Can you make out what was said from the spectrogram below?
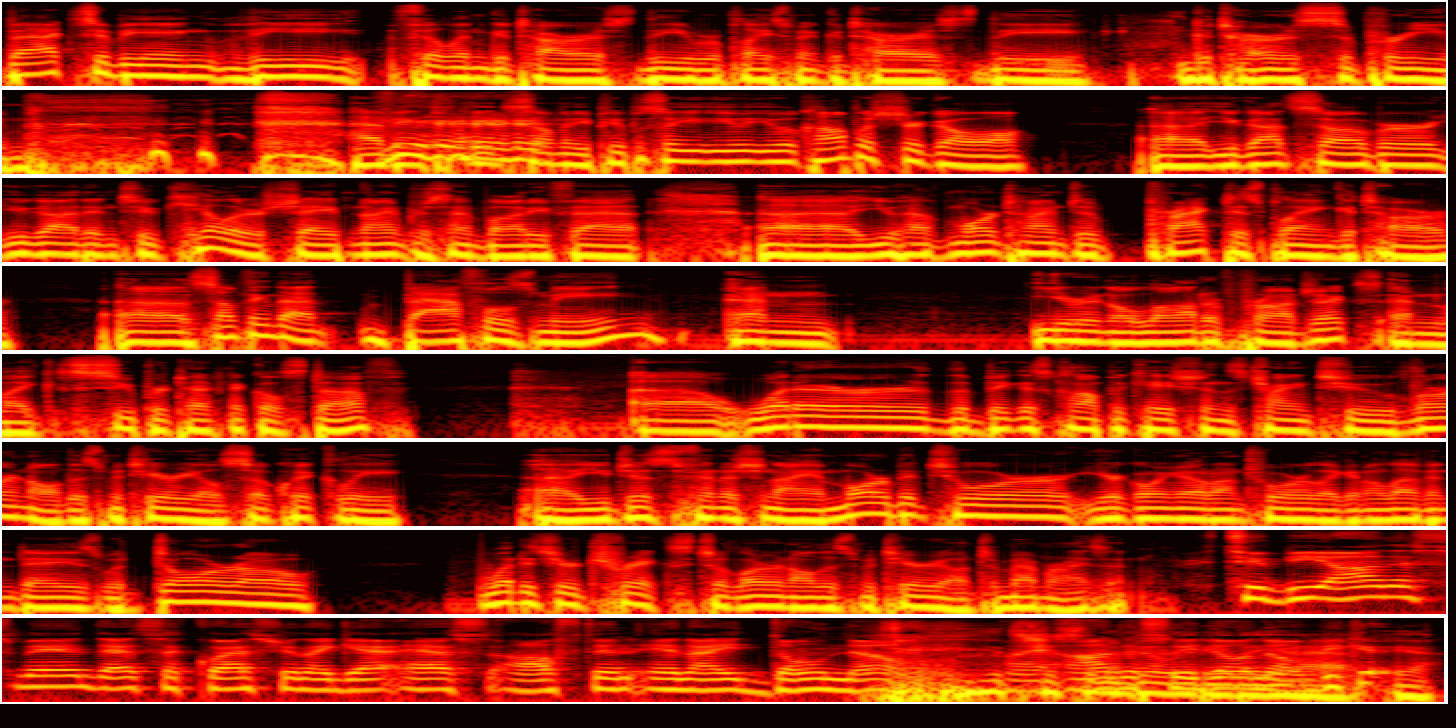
Back to being the fill-in guitarist, the replacement guitarist, the guitarist supreme, having played so many people. So you you accomplished your goal. Uh, you got sober. You got into killer shape, nine percent body fat. Uh, you have more time to practice playing guitar. Uh, something that baffles me, and you're in a lot of projects and like super technical stuff. Uh, what are the biggest complications trying to learn all this material so quickly? Uh, you just finished an I Am Morbid tour. You're going out on tour like in 11 days with Doro. What is your tricks to learn all this material and to memorize it? To be honest, man, that's a question I get asked often, and I don't know. I honestly don't know have, because yeah.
